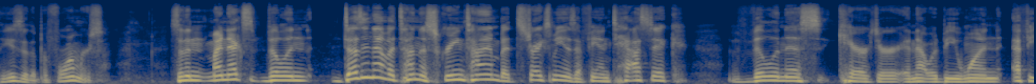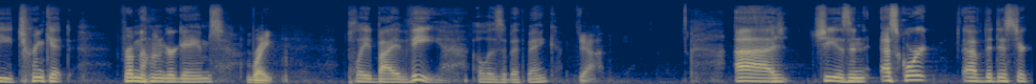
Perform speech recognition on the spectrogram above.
these are the performers. So then my next villain doesn't have a ton of screen time, but strikes me as a fantastic villainous character, and that would be one Effie Trinket from the Hunger Games, Right. Played by the Elizabeth Bank. Yeah. Uh, she is an escort of the District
